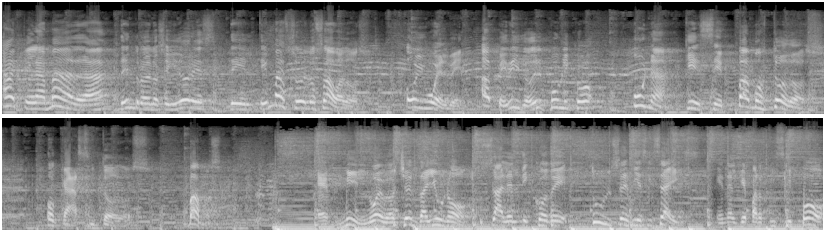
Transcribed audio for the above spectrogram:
aclamada dentro de los seguidores del temazo de los sábados. Hoy vuelve, a pedido del público, una que sepamos todos, o casi todos. Vamos. En 1981 sale el disco de Dulces 16, en el que participó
